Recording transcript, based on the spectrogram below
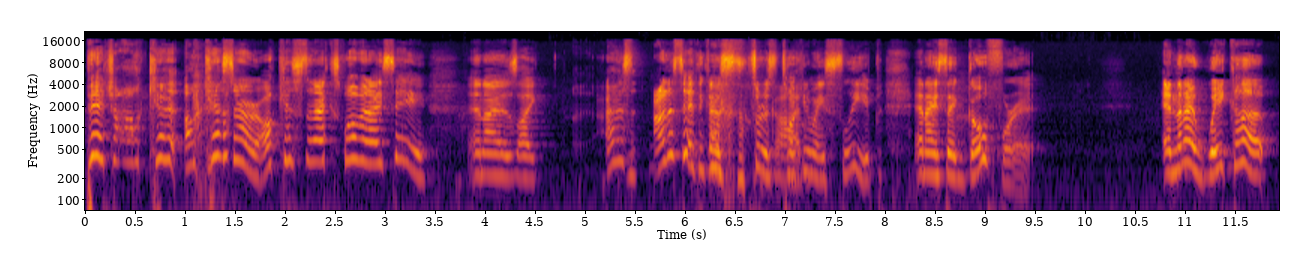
bitch? I'll kiss, I'll kiss her. I'll kiss the next woman I see." And I was like, I was honestly, I think I was sort of God. talking in my sleep, and I said, "Go for it." And then I wake up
